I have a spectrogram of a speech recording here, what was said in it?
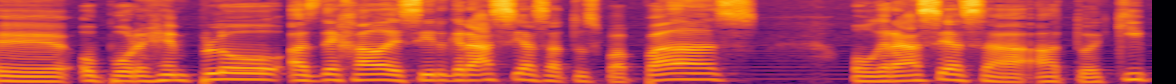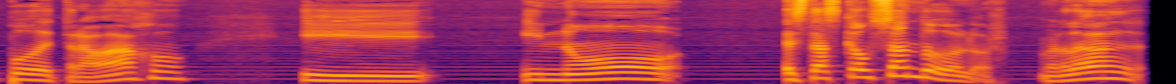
Eh, o por ejemplo, has dejado de decir gracias a tus papás o gracias a, tu equipo de trabajo y, y no estás causando dolor, ¿verdad?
